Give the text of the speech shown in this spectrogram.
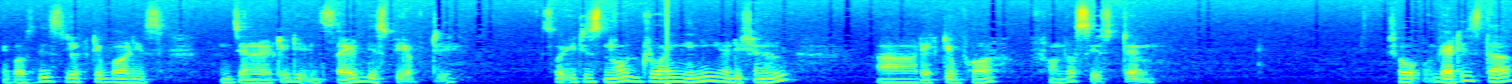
because this reactive power is generated inside this VFD so it is not drawing any additional uh, reactive power from the system so that is the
